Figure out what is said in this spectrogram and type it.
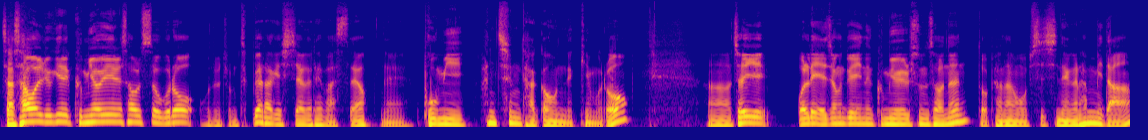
자, 4월 6일 금요일 서울 속으로 오늘 좀 특별하게 시작을 해봤어요. 네. 봄이 한층 다가온 느낌으로. 어, 저희 원래 예정되어 있는 금요일 순서는 또 변함없이 진행을 합니다.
